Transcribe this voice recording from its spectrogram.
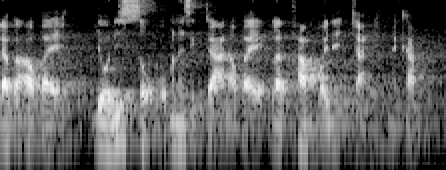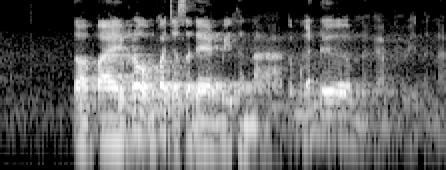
แล้วก็เอาไปโยนิโสมนสิการเอาไปกระทำไว้ในใจนะครับ ต่อไปพระองค์ก็จะแสดงเวทนาก็เหมือนเดิมนะครับเวทนา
